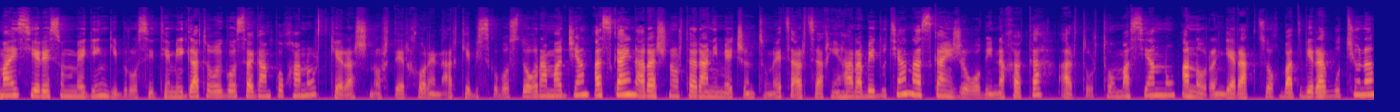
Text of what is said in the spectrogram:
Մայիս 31-ին Գիբրոսի թեմի գաթողիկոսական փոխանորդ Կերաշնորհտեր Խորեն arczepiskopos Դողրամաջյան ասկային առաջնորդարանի մեջ ընդունեց Արցախի հանրապետության ասկային ժողովի նախագահ Արտուր Թոմասյանն ու անորեն գերակցող բադվիրագությունը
